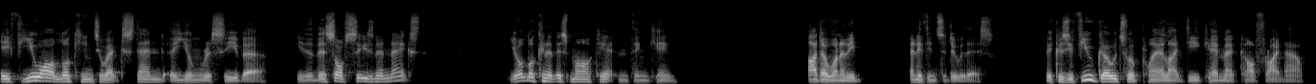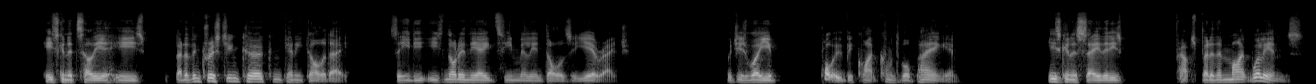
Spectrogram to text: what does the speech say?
if you are looking to extend a young receiver, either this offseason and next, you're looking at this market and thinking, I don't want any anything to do with this. Because if you go to a player like DK Metcalf right now, he's going to tell you he's better than Christian Kirk and Kenny Golladay. So he, he's not in the $18 million a year range, which is where you probably be quite comfortable paying him. He's going to say that he's perhaps better than Mike Williams,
